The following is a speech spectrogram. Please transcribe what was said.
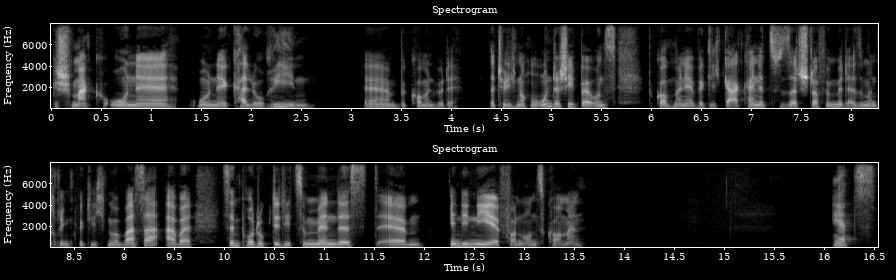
Geschmack ohne, ohne Kalorien äh, bekommen würde. Natürlich noch ein Unterschied. Bei uns bekommt man ja wirklich gar keine Zusatzstoffe mit, also man trinkt wirklich nur Wasser, aber es sind Produkte, die zumindest ähm, in die Nähe von uns kommen. Jetzt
